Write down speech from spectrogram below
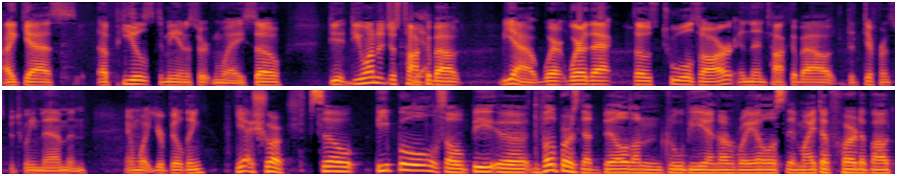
I guess, appeals to me in a certain way. So do do you want to just talk yeah. about yeah where where that those tools are, and then talk about the difference between them and and what you're building? Yeah, sure. So people, so uh, developers that build on Ruby and on Rails, they might have heard about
